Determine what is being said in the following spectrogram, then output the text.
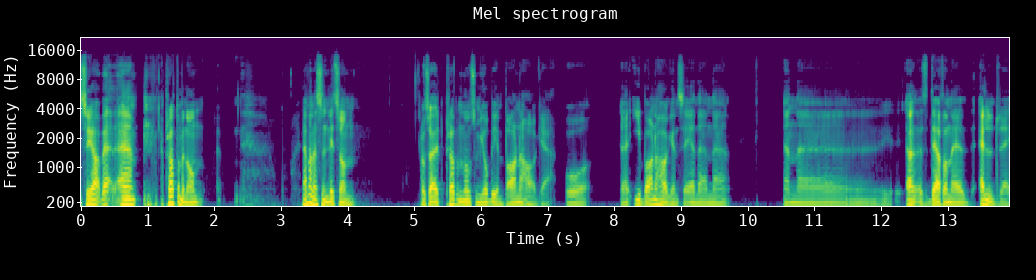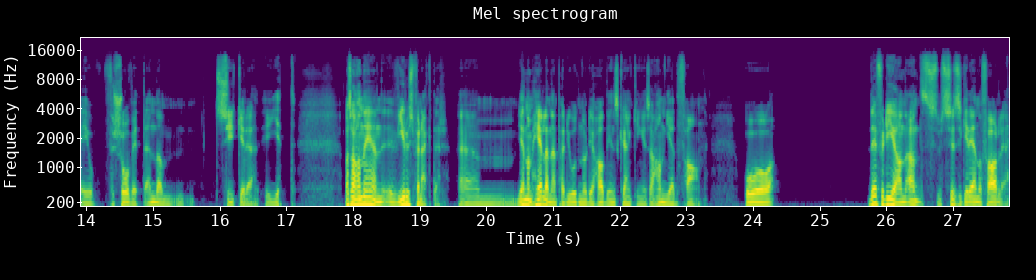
så ja, eh, jeg prata med noen Jeg var nesten litt sånn Altså, jeg prata med noen som jobber i en barnehage, og Eh, I barnehagen så er det en, eh, en eh, altså Det at han er eldre, er jo for så vidt enda sykere gitt. Altså, han er en virusfornekter. Um, gjennom hele den perioden når de har hatt innskrenkinger, så har han gitt faen. Og det er fordi han, han syns ikke det er noe farlig.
